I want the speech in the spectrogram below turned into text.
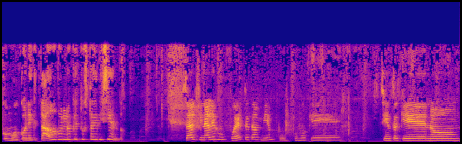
como conectado con lo que tú estás diciendo. O sea, al final es un fuerte también, pues, como que siento que no,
